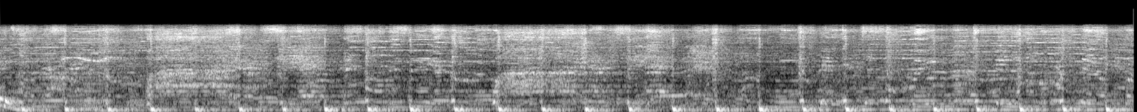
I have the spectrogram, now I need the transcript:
Hey!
